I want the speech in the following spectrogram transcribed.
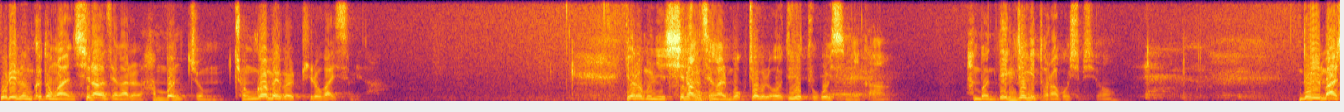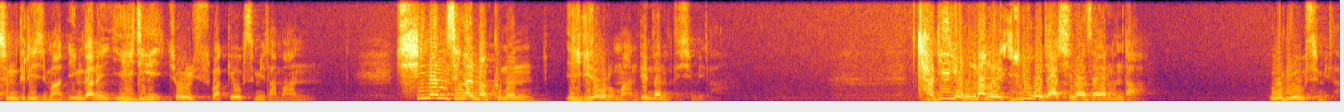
우리는 그동안 신앙생활을 한 번쯤 점검해 볼 필요가 있습니다. 여러분이 신앙생활 목적을 어디에 두고 있습니까? 한번 냉정히 돌아보십시오. 늘 말씀드리지만 인간은 이기적일 수밖에 없습니다만 신앙생활만큼은 이기적으로 하면 안 된다는 뜻입니다. 자기 욕망을 이루고자 신앙생활을 한다. 의미 없습니다.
